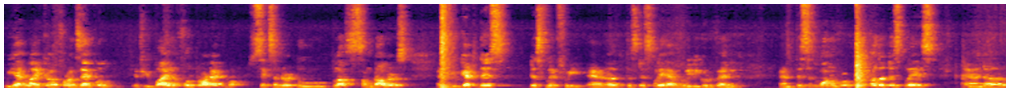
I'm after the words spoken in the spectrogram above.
we have like, uh, for example, if you buy the full product, about 600 to plus some dollars, and you get this display free. And uh, this display have really good value. And this is one of our other displays. And uh,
